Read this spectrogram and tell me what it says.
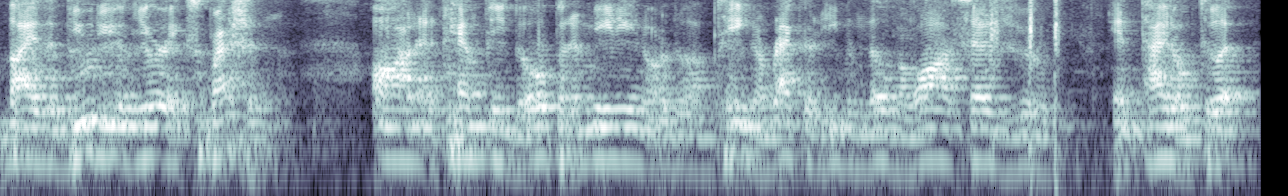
by the beauty of your expression on attempting to open a meeting or to obtain a record, even though the law says you're entitled to it,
